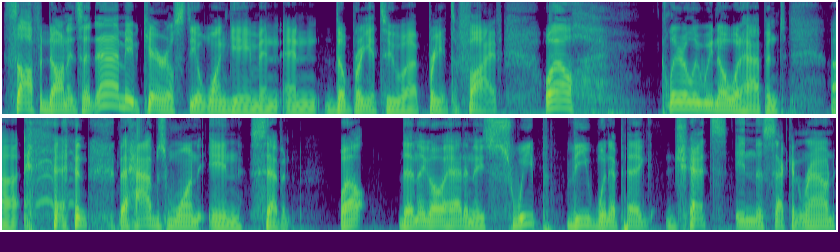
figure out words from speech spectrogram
softened on it, said, eh, maybe Carey will steal one game and and they'll bring it to uh, bring it to five. Well, clearly we know what happened, uh, and the Habs won in seven. Well, then they go ahead and they sweep the Winnipeg Jets in the second round,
